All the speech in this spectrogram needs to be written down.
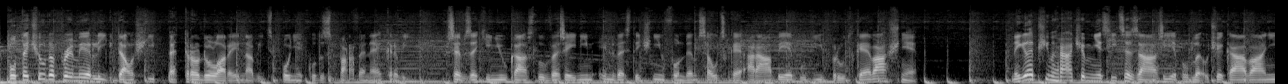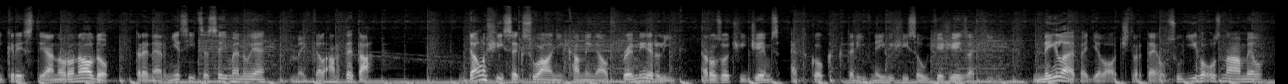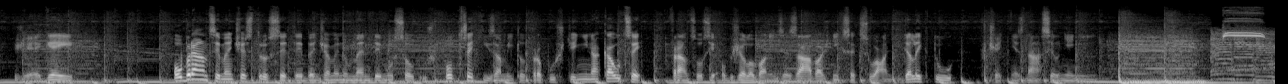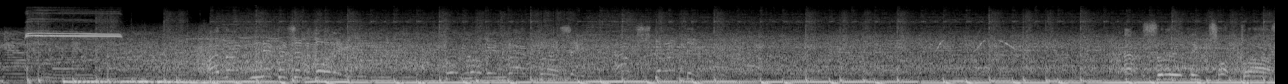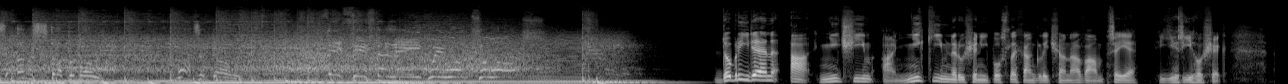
Potečou do Premier League další petrodolary, navíc poněkud zbarvené krví. Převzetí Newcastle veřejným investičním fondem Saudské Arábie budí prudké vášně. Nejlepším hráčem měsíce září je podle očekávání Cristiano Ronaldo. Trenér měsíce se jmenuje Mikel Arteta. Další sexuální coming out Premier League rozočí James Adcock, který v nejvyšší soutěži zatím nejlépe dělal čtvrtého sudího, oznámil, že je gay. Obránci Manchesteru City Benjaminu Mendymu soud už po třetí zamítl propuštění na kauci. Francouz je obžalovaný ze závažných sexuálních deliktů, včetně znásilnění. absolutely top class, unstoppable. Dobrý den a ničím a nikým nerušený poslech Angličana vám přeje Jiří Hošek.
